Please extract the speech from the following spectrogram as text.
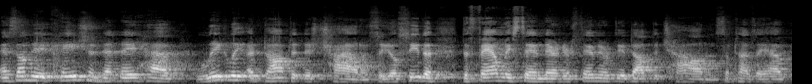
And it's on the occasion that they have legally adopted this child. And so you'll see the, the family standing there, and they're standing there with the adopted child, and sometimes they have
